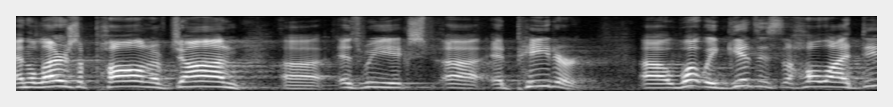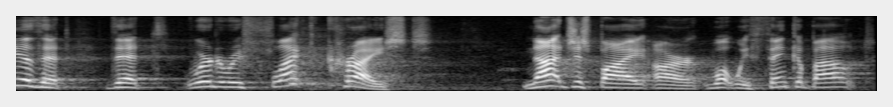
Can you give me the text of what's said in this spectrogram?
and the letters of Paul and of John, uh, as we uh, at Peter, uh, what we get is the whole idea that, that we're to reflect Christ, not just by our what we think about,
